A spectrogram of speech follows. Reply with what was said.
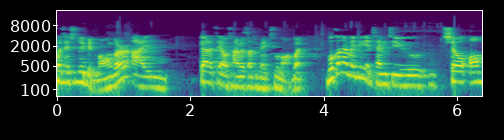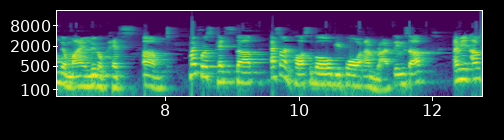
potentially be a bit longer. I gotta say I'll try myself to make too long, but we're gonna maybe attempt to show all the my little pets, um, my first pet stuff as much as possible before I'm wrap things up. I mean, I'm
